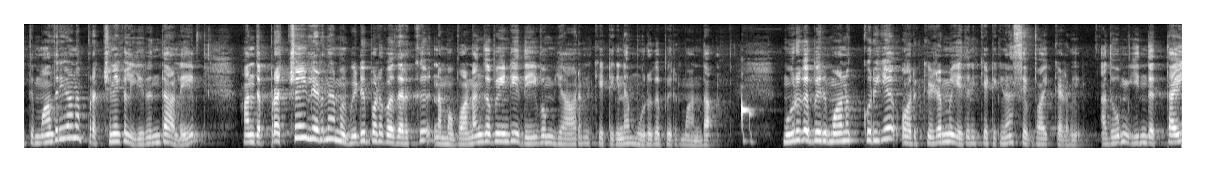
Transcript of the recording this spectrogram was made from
இது மாதிரியான பிரச்சனைகள் இருந்தாலே அந்த பிரச்சனையிலிருந்து நம்ம விடுபடுவதற்கு நம்ம வணங்க வேண்டிய தெய்வம் யாருன்னு கேட்டிங்கன்னா முருகபெருமான் தான். முருகபெருமானுக்குரிய ஒரு கிழமை எதுன்னு கேட்டிங்கன்னா செவ்வாய்க்கிழமை. அதுவும் இந்த தை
